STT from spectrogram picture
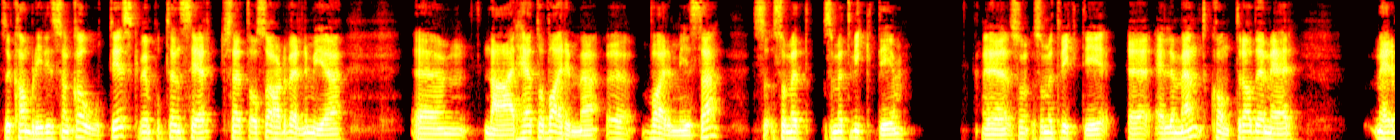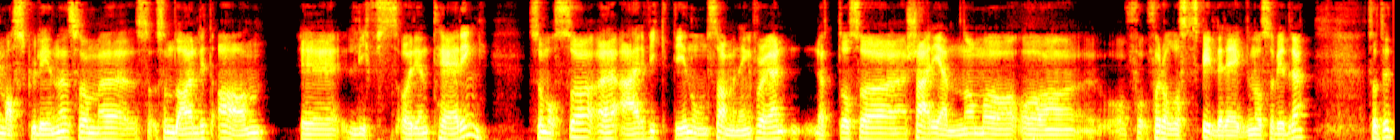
Så det kan bli litt sånn kaotisk, men potensielt sett også har det veldig mye eh, nærhet og varme, eh, varme, i seg som et, som et viktig, eh, som, som et viktig eh, element, kontra det mer, mer maskuline, som, eh, som da en litt annen livsorientering, som også eh, er viktig i noen sammenhenger. For vi er nødt til å skjære igjennom og, og, og forholde oss til spillereglene osv. Så, så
